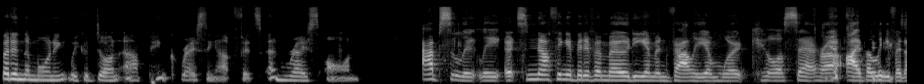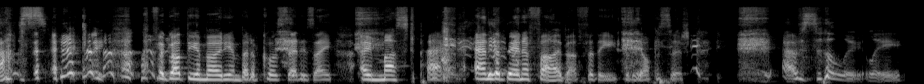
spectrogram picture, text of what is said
But in the morning, we could don our pink racing outfits and race on. Absolutely. It's nothing a bit of Imodium and Valium won't cure, Sarah. I believe in us. Exactly. I forgot the Imodium, but of course that is a, a must pack, and the Benefiber for the for the opposite. Absolutely.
